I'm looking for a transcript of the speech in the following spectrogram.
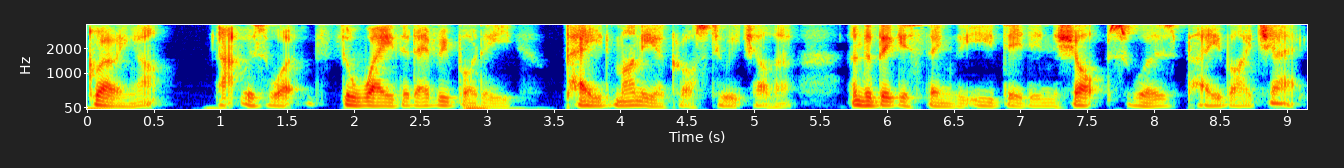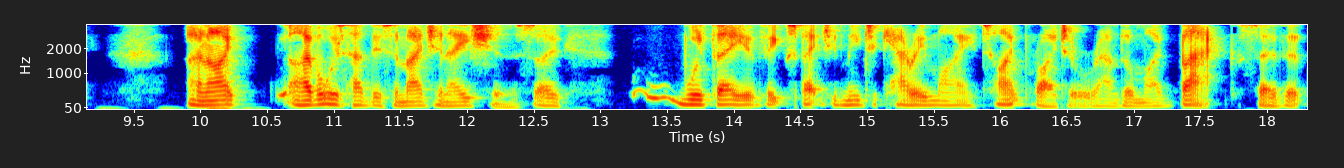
Growing up, that was what the way that everybody paid money across to each other and the biggest thing that you did in shops was pay by check. And I, I've always had this imagination. So would they have expected me to carry my typewriter around on my back so that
